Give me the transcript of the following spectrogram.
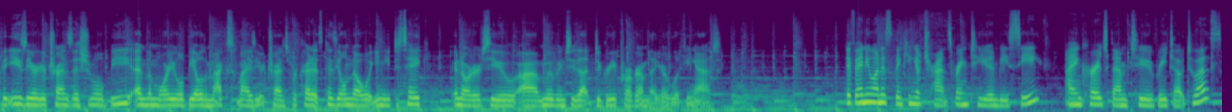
the easier your transition will be, and the more you will be able to maximize your transfer credits because you'll know what you need to take in order to uh, move into that degree program that you're looking at. If anyone is thinking of transferring to UNBC, I encourage them to reach out to us.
